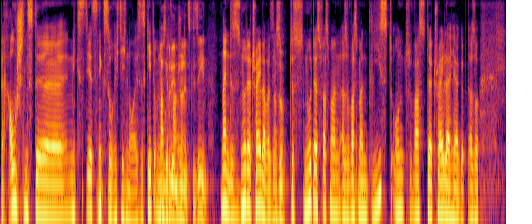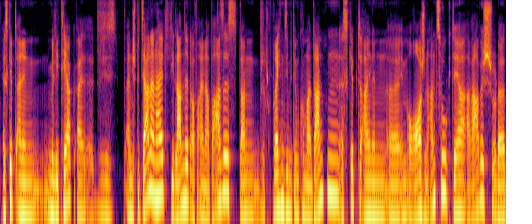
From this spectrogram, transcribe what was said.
berauschendste, nix, jetzt nichts so richtig Neues. Es geht um Hast du den schon jetzt gesehen? Nein, das ist nur der Trailer, was ich. So. Das ist nur das, was man, also was man liest und was der Trailer hergibt. Also es gibt einen Militär, äh, eine Spezialeinheit, die landet auf einer Basis, dann sprechen sie mit dem Kommandanten. Es gibt einen äh, im orangen Anzug, der arabisch oder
